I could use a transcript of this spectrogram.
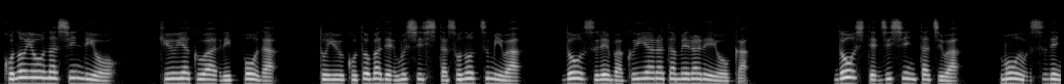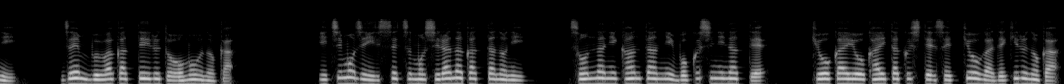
このような真理を、旧約は立法だ、という言葉で無視したその罪は、どうすれば悔い改められようか。どうして自身たちは、もうすでに、全部わかっていると思うのか。一文字一節も知らなかったのに、そんなに簡単に牧師になって、教会を開拓して説教ができるのか、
